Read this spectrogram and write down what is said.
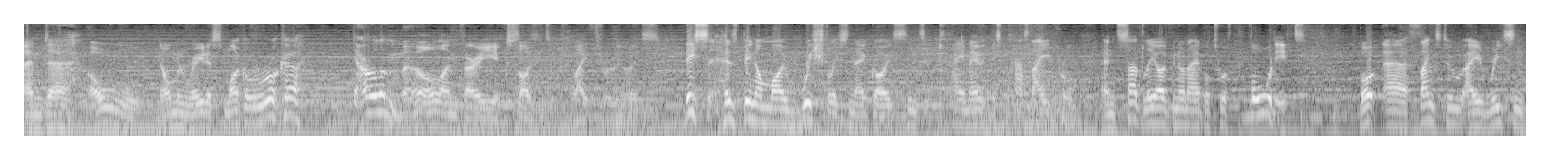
And, uh, oh, Norman Reedus, Michael Rooker, Daryl and Merle, I'm very excited to play through this. This has been on my wish list now, guys, since it came out this past April, and sadly I've been unable to afford it. But uh, thanks to a recent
